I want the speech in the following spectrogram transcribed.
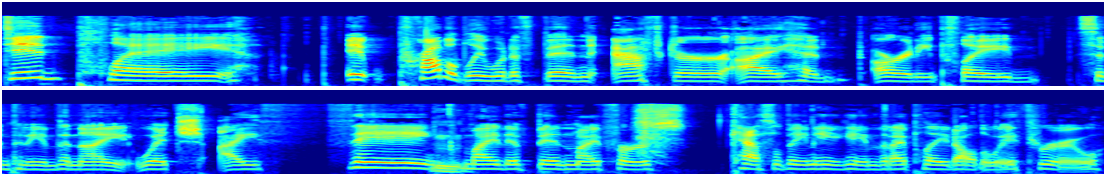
did play. It probably would have been after I had already played Symphony of the Night, which I think mm. might have been my first Castlevania game that I played all the way through.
